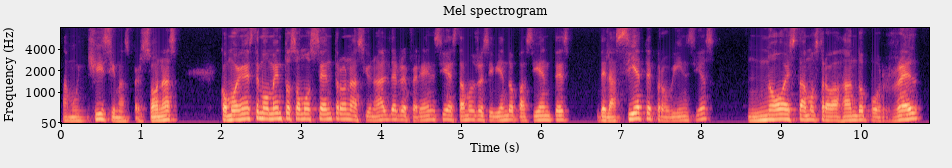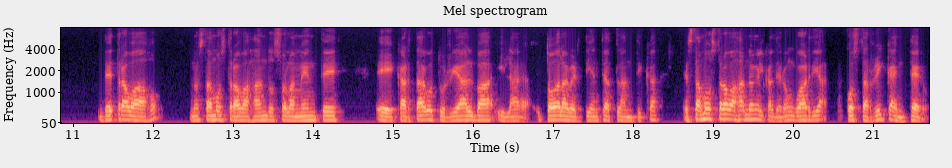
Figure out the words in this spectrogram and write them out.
a muchísimas personas. Como en este momento somos Centro Nacional de Referencia, estamos recibiendo pacientes de las siete provincias. No estamos trabajando por red de trabajo, no estamos trabajando solamente eh, Cartago, Turrialba y toda la vertiente atlántica. Estamos trabajando en el Calderón Guardia, Costa Rica entero.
